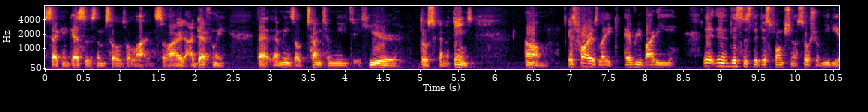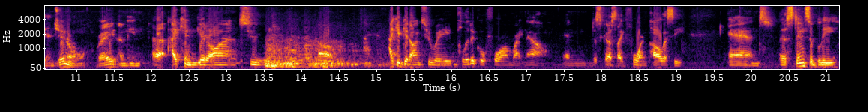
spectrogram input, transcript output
second guesses themselves a lot, and so I, I definitely that that means a ton to me to hear those kind of things. Um, as far as like everybody this is the dysfunction of social media in general, right? I mean, uh, I can get on to um, I could get onto a political forum right now and discuss like foreign policy, and ostensibly,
